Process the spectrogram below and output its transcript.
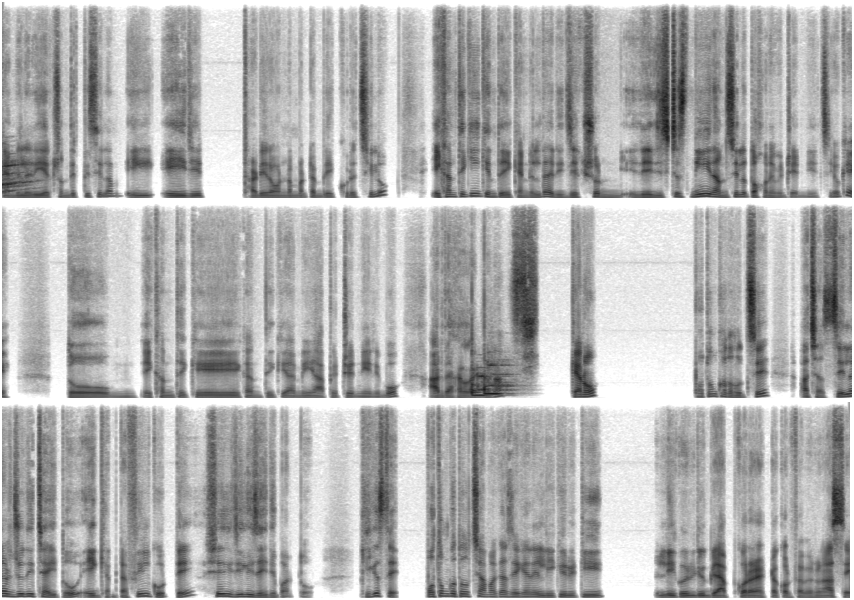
ক্যান্ডেলের রিয়াকশন দেখতেছিলাম, এই এই যে থার্টি রাউন্ড নাম্বারটা ব্রেক করেছিল এখান থেকেই কিন্তু এই ক্যান্ডেলটা রিজেকশন রেজিস্টেন্স নিয়ে নামছিল, তখন আমি ট্রেড নিয়েছি ওকে তো এখান থেকে এখান থেকে আমি আপে ট্রেড নিয়ে নেব। আর দেখা লাগবে না। কেন? প্রথম কথা হচ্ছে আচ্ছা সেলার যদি চাইতো এই গ্যাপটা ফিল করতে, সে জিলি যাইতে পারতো, ঠিক আছে? প্রথম কথা হচ্ছে, আমার কাছে এখানে লিকুইডিটি লিকুইডিটি গ্র্যাপ করার একটা কনফার্মেশন আছে।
